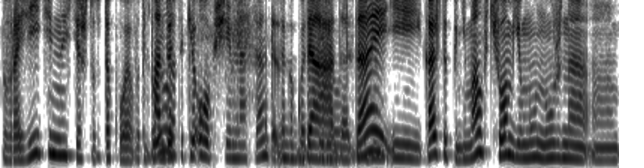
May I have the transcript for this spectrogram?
по выразительности, что-то такое вот было. А, то есть такие общие именно оценки за какой-то да, период. Да, да, да, и каждый понимал, понимал, в чем ему нужно э,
